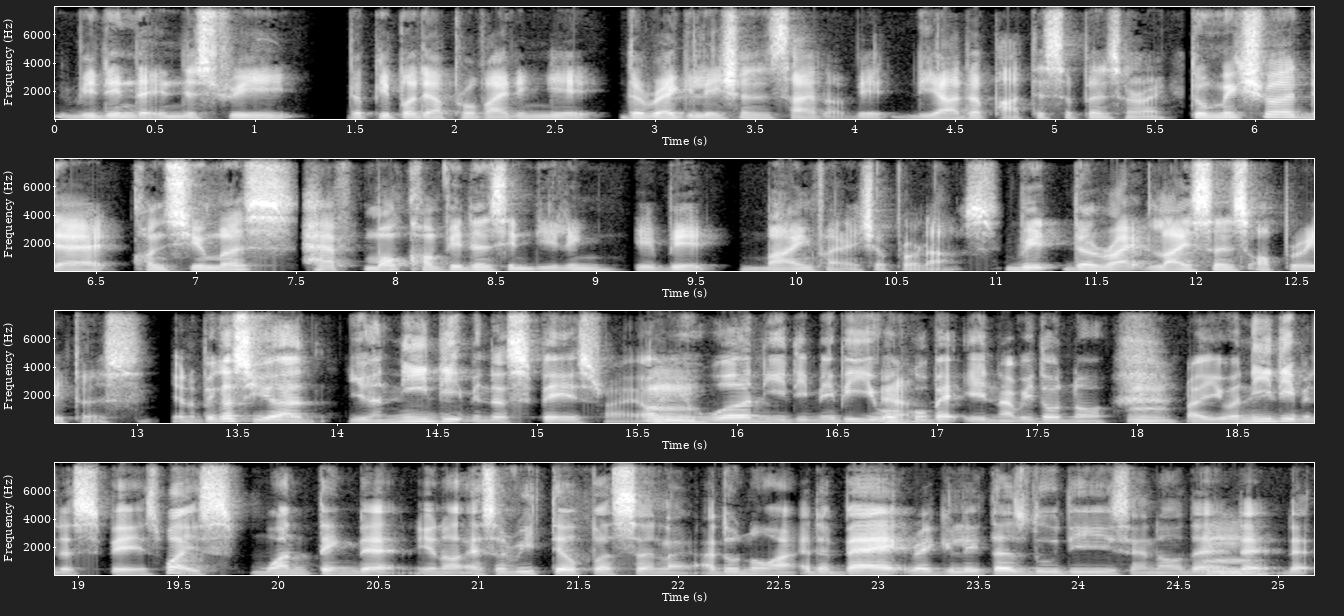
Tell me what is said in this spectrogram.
within the industry, the people that are providing it, the regulation side of it, the other participants, all right, to make sure that consumers have more confidence in dealing with buying financial products with the right licensed operators. you know because you are you are knee deep in the space right or you Mm. were knee deep maybe you will Yeah. go back in we don't know Mm. right? You were knee deep in the space. What is one thing that you know, as a retail person, like I don't know, ah, at the back, regulators do this and all that Mm. that that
